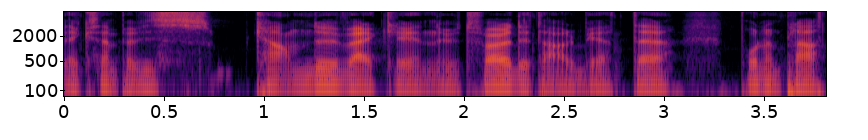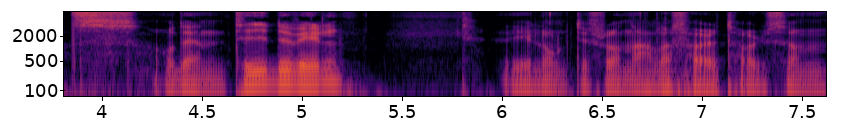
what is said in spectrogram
exempelvis kan du verkligen utföra ditt arbete på den plats och den tid du vill. Det är långt ifrån alla företag som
